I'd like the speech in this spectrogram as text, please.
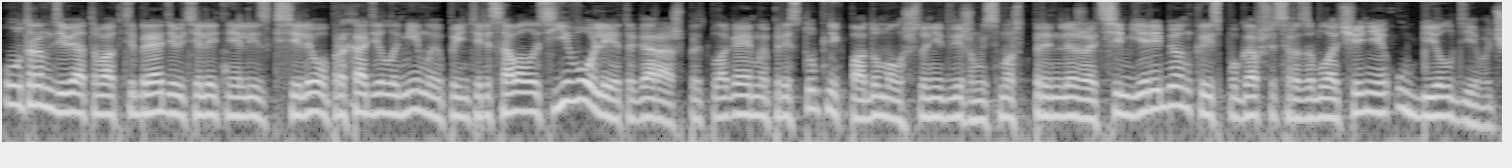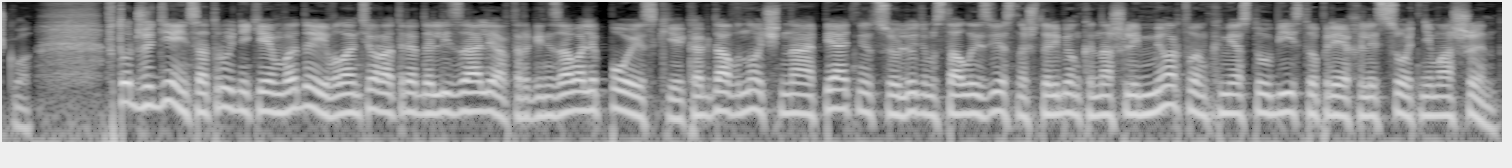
Утром 9 октября девятилетняя Лиза Киселева проходила мимо и поинтересовалась, его ли это гараж. Предполагаемый преступник подумал, что недвижимость может принадлежать семье ребенка, испугавшись разоблачения, убил девочку. В тот же день сотрудники МВД и волонтеры отряда «Лиза Алерт» организовали поиски когда в ночь на пятницу людям стало известно, что ребенка нашли мертвым, к месту убийства приехали сотни машин.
